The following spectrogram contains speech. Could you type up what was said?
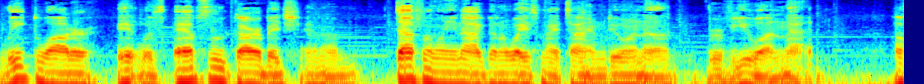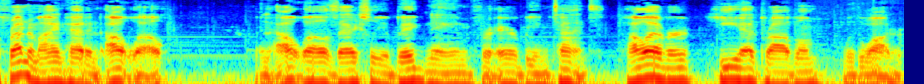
leaked water. It was absolute garbage, and I'm definitely not going to waste my time doing a review on that. A friend of mine had an Outwell, and Outwell is actually a big name for Airbeam tents. However, he had problem with water,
